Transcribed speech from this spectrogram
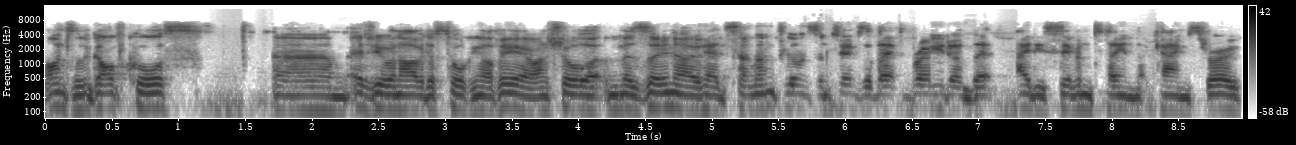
onto the golf course. Um, as you and I were just talking off air, I'm sure Mizuno had some influence in terms of that breed of that '87 team that came through.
